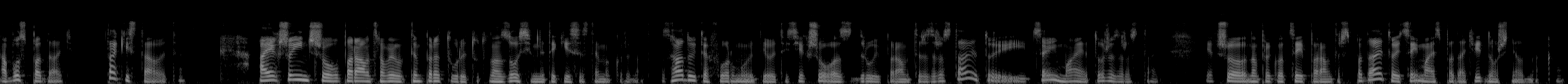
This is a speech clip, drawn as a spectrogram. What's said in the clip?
або спадати. Так і ставите. А якщо іншого параметра, наприклад, температури, тут у нас зовсім не такі системи координат. Згадуйте формулу, дивитесь, якщо у вас другий параметр зростає, то і цей має теж зростати. Якщо, наприклад, цей параметр спадає, то і цей має спадати. Відношення однакове.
